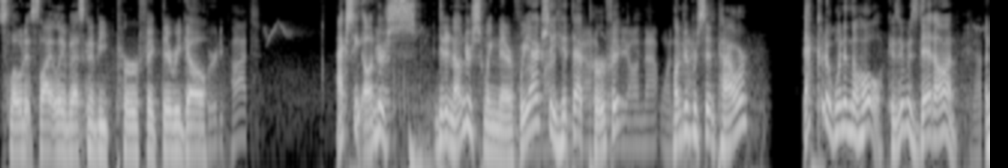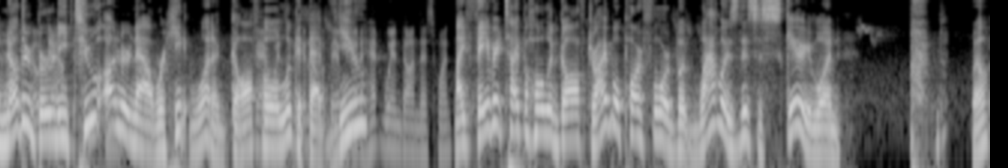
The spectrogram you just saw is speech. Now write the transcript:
Slowed it slightly, but that's gonna be perfect. There we go. birdie pot. Actually, under did an underswing there. If we actually hit that perfect, birdie on that one. hundred percent power, that could have went in the hole because it was dead on. Another birdie, two under now. We're hit. What a golf hole! Look at that a bit. We got a view. on this one. My favorite type of hole in golf, drivable par four. But wow, is this a scary one? well,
